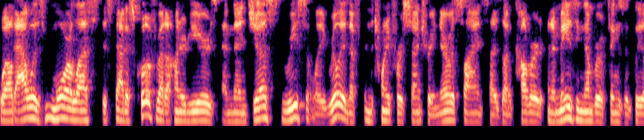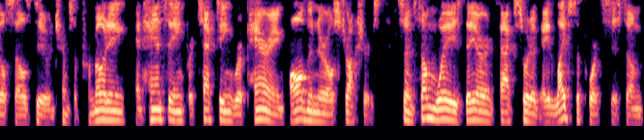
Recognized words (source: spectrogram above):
Well, that was more or less the status quo for about 100 years. And then just recently, really in the, in the 21st century, neuroscience has uncovered an amazing number of things that glial cells do in terms of promoting, enhancing, protecting, repairing all the neural structures. So in some ways, they are in fact sort of a life support system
